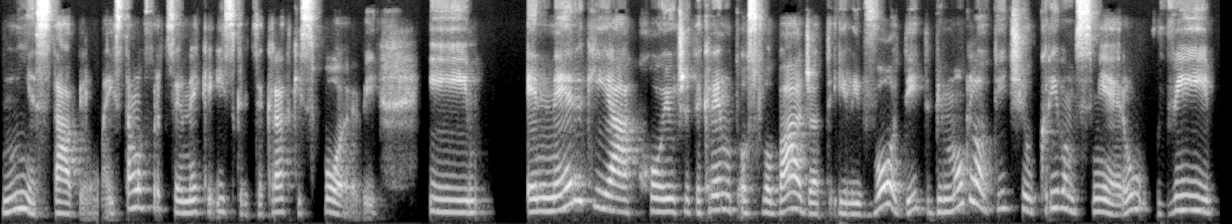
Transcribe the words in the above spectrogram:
nije stabilna i stalno frcaju neke iskrice, kratki spojevi i energija koju ćete krenuti oslobađati ili voditi bi mogla otići u krivom smjeru. Vi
